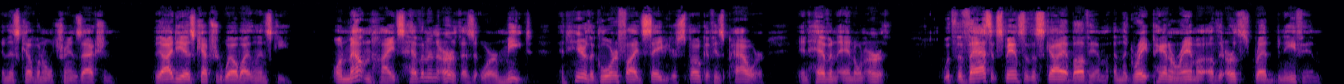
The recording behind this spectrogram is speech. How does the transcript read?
in this covenantal transaction. The idea is captured well by Lenski. On mountain heights, heaven and earth, as it were, meet, and here the glorified Savior spoke of his power in heaven and on earth. With the vast expanse of the sky above him and the great panorama of the earth spread beneath him,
